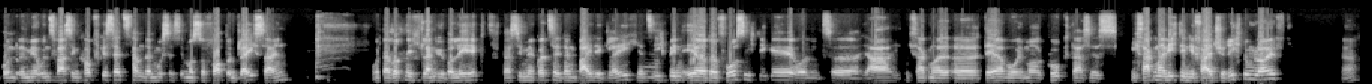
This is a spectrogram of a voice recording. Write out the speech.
und wenn wir uns was in den Kopf gesetzt haben, dann muss es immer sofort und gleich sein. Und da wird nicht lang überlegt. Da sind wir Gott sei Dank beide gleich. Jetzt ich bin eher der Vorsichtige und äh, ja, ich sag mal, äh, der, wo immer guckt, dass es, ich sag mal, nicht in die falsche Richtung läuft. Ja.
